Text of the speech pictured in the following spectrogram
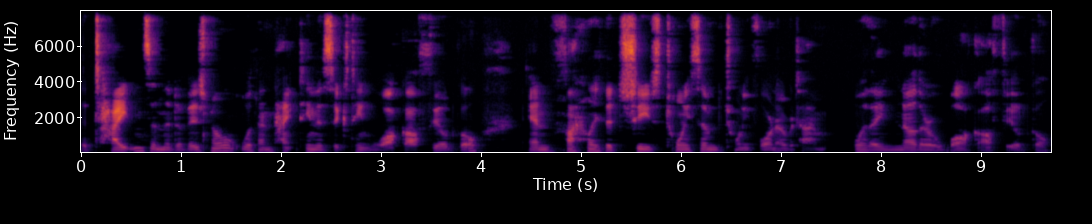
The Titans in the divisional with a 19 to 16 walk off field goal, and finally the Chiefs 27 to 24 in overtime with another walk off field goal.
